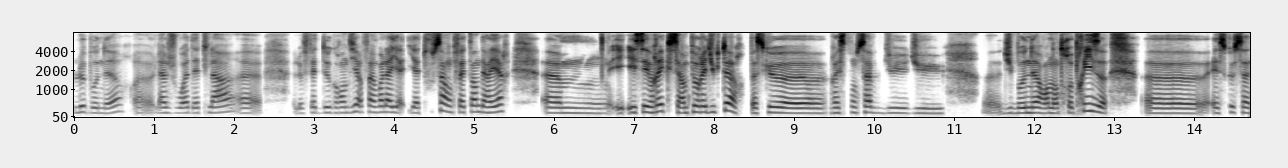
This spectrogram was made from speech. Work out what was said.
le bonheur, euh, la joie d'être là, euh, le fait de grandir. Enfin voilà, il y a, y a, tout ça en fait hein, derrière. Euh, et, et c'est vrai que c'est un peu réducteur parce que responsable du du, du, bonheur en entreprise, est-ce que ça,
